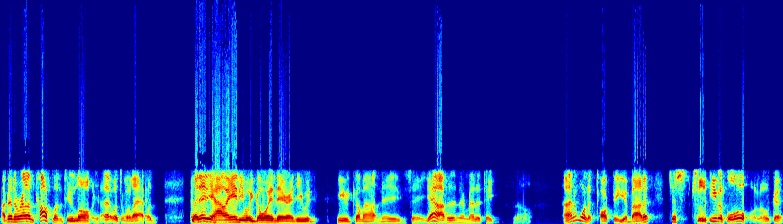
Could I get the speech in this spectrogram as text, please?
I've been around Kaufman too long. That was what happened. But anyhow, Andy would go in there and he would he would come out and he'd say, "Yeah, I was in there meditating." No, I don't want to talk to you about it. Just leave it alone, okay?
